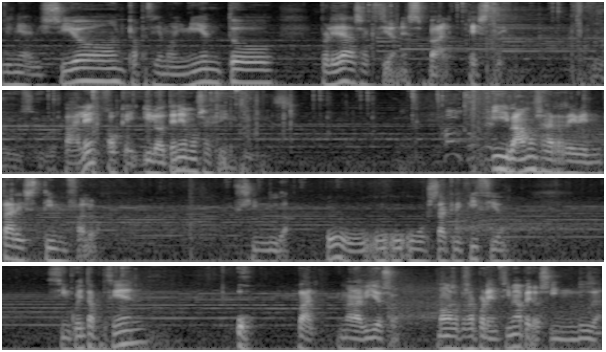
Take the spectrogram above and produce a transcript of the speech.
Línea de visión, capacidad de movimiento, probabilidad de las acciones. Vale, este. Vale, ok, y lo tenemos aquí. Y vamos a reventar Stínfalo. Sin duda. Uh, uh, uh, uh, sacrificio. 50%. Oh, vale, maravilloso. Vamos a pasar por encima, pero sin duda.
